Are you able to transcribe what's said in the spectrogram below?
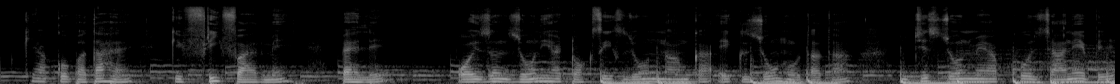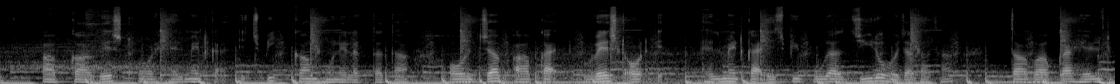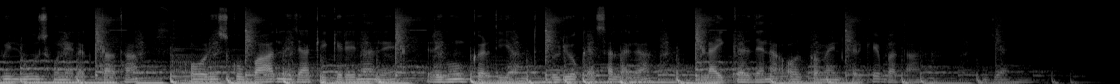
क्या आपको पता है कि फ्री फायर में पहले पॉइजन जोन या टॉक्सिक जोन नाम का एक जोन होता था, जिस जोन में आपको जाने पे आपका वेस्ट और हेलमेट का एचपी कम होने लगता था और जब आपका वेस्ट और हेलमेट का एचपी पूरा ज़ीरो हो जाता था, तब आपका हेल्थ भी लूज़ होने लगता था और इसको बाद में जाके ग्रेना ने रिमूव कर दिया। तो वीडियो कैसा लगा? लाइक कर देना और कमेंट करके बताना। जय हिंद।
